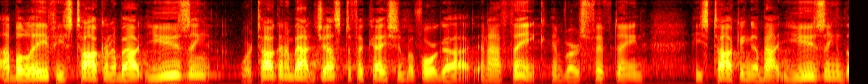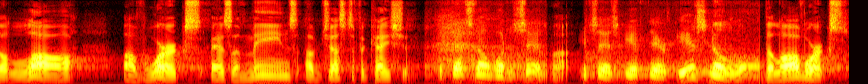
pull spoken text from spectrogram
I believe he's talking about using, we're talking about justification before God. And I think in verse 15, he's talking about using the law of works as a means of justification. But that's not what it says. Uh, it says, if there is no law. The law of works.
